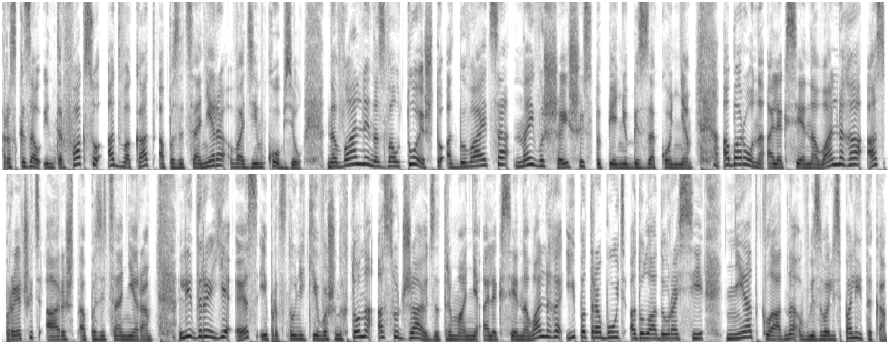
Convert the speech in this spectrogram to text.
Расказаў інтэрфаксу адвакат апозіцыянера вадзім кобзіў. Навальны назваў тое што адбываецца найвышэйшай ступенню беззаконня. Абарона алексея навальнага аспрэчыць арышт апозіцыянера лідеры ес і прадстаўнікі вашынгтона асуджаюць затрыманне алексея навальнага і патрабуюць ад уладаў россии неадкладна вызваліць палітыка.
